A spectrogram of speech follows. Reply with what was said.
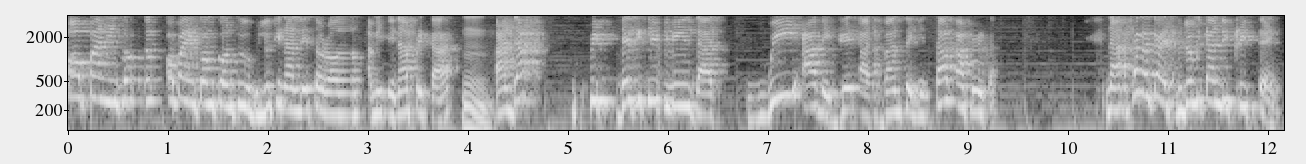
upper income, upper income country we'll be looking at later on, I mean, in Africa. Hmm. And that basically means that we have a great advantage in South Africa. Now, South Africa is predominantly Christian,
